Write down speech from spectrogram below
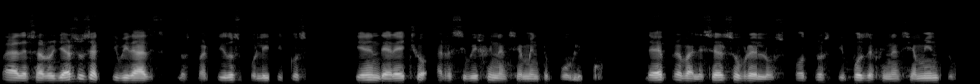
Para desarrollar sus actividades, los partidos políticos tienen derecho a recibir financiamiento público debe prevalecer sobre los otros tipos de financiamiento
